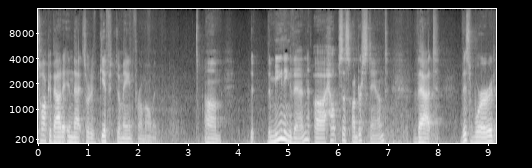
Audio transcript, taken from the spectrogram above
talk about it in that sort of gift domain for a moment. Um, the, the, meaning then uh, helps us understand that this word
